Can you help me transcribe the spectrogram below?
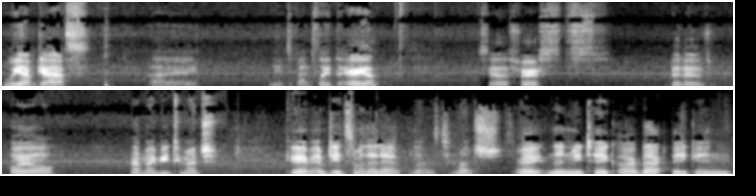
we have gas. I need to ventilate the area. So first, bit of oil. That might be too much. Okay, I've emptied some of that out. That was too much. All right, and then we take our back bacon.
